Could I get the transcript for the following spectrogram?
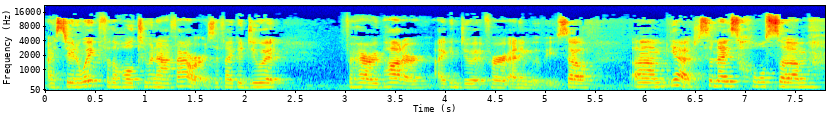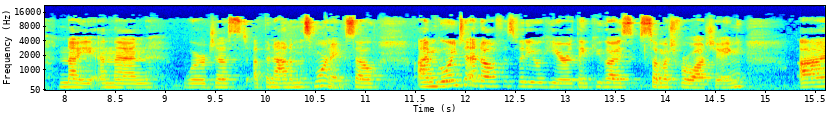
I stayed awake for the whole two and a half hours. If I could do it for Harry Potter, I can do it for any movie. So um, yeah, just a nice wholesome night, and then we're just up and at 'em this morning. So I'm going to end off this video here. Thank you guys so much for watching. I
